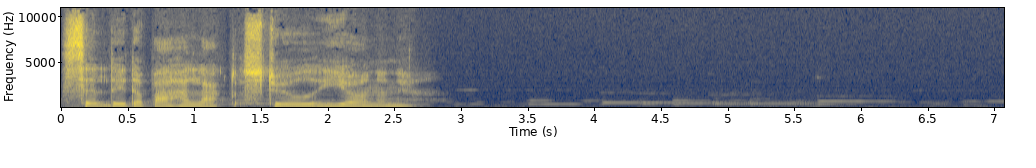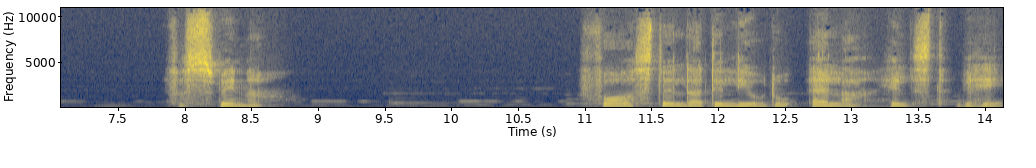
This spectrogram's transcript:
selv det, der bare har lagt og støvet i hjørnerne, forsvinder. Forestil dig det liv, du allerhelst vil have.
